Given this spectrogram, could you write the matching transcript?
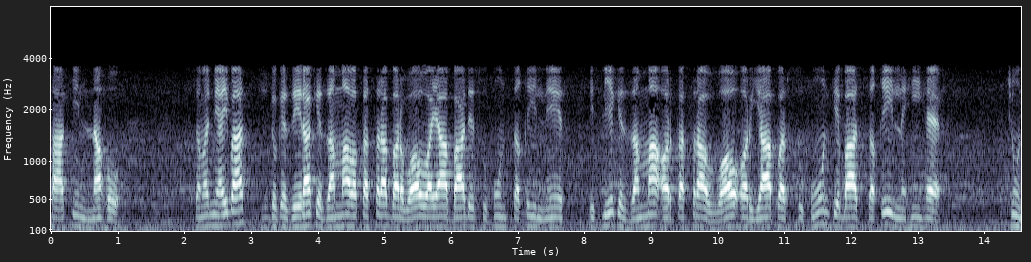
ساکین نہ ہو۔ سمجھ میں آئی بات؟ کیونکہ زیرا کے ضمہ و کسرا بر واؤ یا بعد سکون ثقیل نیس اس لیے کہ ضمہ اور کسرا واؤ اور یا پر سکون کے بعد ثقیل نہیں ہے۔ چون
